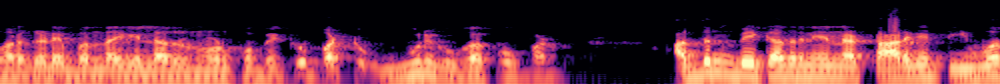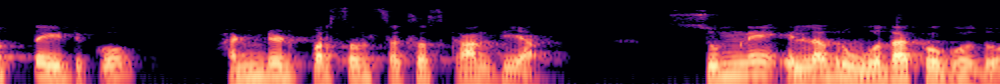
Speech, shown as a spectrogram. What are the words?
ಹೊರಗಡೆ ಬಂದಾಗ ಎಲ್ಲಾದರೂ ನೋಡ್ಕೋಬೇಕು ಬಟ್ ಊರಿಗೆ ಹೋಗಕ್ಕೆ ಹೋಗ್ಬಾರ್ದು. ಅದನ್ನ ಬೇಕಾದ್ರೆ ನಿನ್ನ ಟಾರ್ಗೆಟ್ ಇವತ್ತೇ ಇಟ್ಕೋ ಹಂಡ್ರೆಡ್ ಪರ್ಸೆಂಟ್ ಸಕ್ಸಸ್ ಕಾಂತೀಯ ಸುಮ್ಮನೆ ಎಲ್ಲಾದರೂ ಓದಕ್ಕೆ ಹೋಗೋದು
